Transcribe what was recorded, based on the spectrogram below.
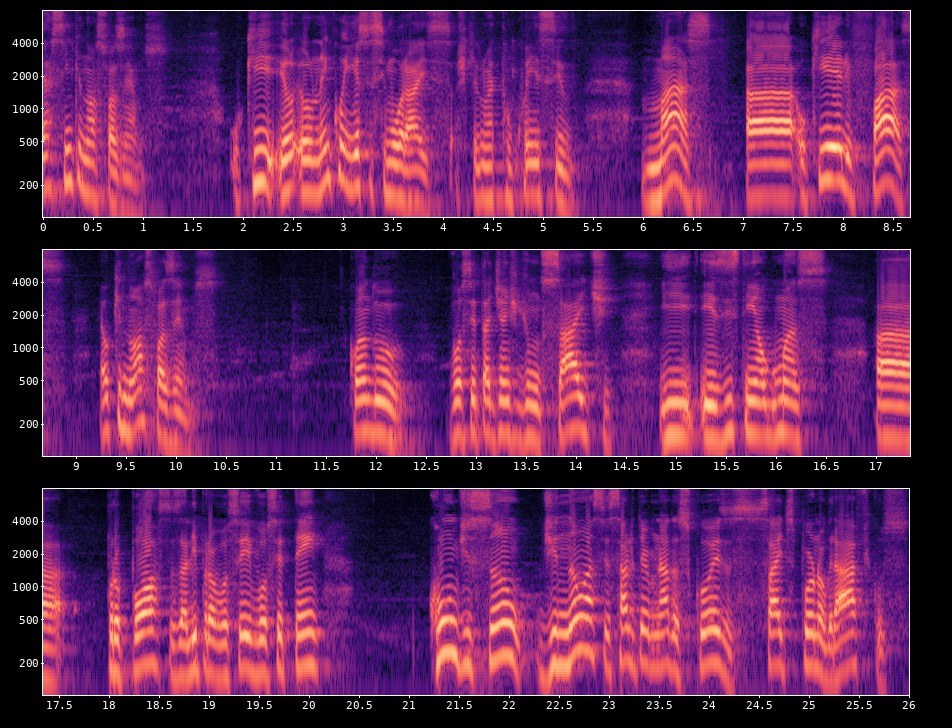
É assim que nós fazemos. O que eu, eu nem conheço esse Moraes, acho que ele não é tão conhecido, mas ah, o que ele faz é o que nós fazemos. Quando você está diante de um site e existem algumas ah, propostas ali para você e você tem condição de não acessar determinadas coisas, sites pornográficos,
